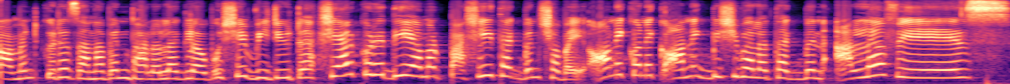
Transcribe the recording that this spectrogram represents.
কমেন্ট করে জানাবেন। ভালো লাগলে অবশ্যই ভিডিওটা শেয়ার করে দিয়ে আমার পাশেই থাকবেন। সবাই অনেক অনেক অনেক বেশি ভালো থাকবেন। আল্লাহ হাফেজ।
